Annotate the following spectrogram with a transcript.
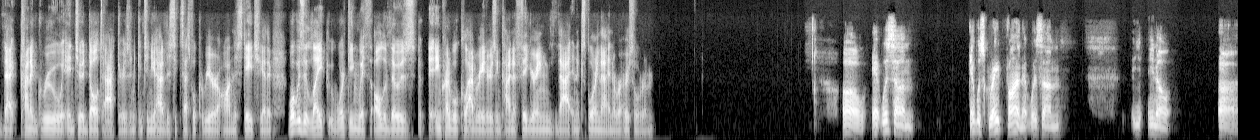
that kind of grew into adult actors and continue to have the successful career on the stage together. What was it like working with all of those uh, incredible collaborators and kind of figuring that and exploring that in a rehearsal room? Oh, it was um, it was great fun. It was um, you know, uh,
